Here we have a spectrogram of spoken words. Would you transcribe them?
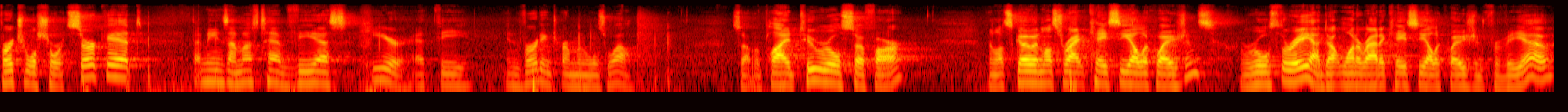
virtual short circuit. That means I must have Vs here at the inverting terminal as well. So I've applied two rules so far. And let's go and let's write KCL equations. Rule three, I don't want to write a KCL equation for VO,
